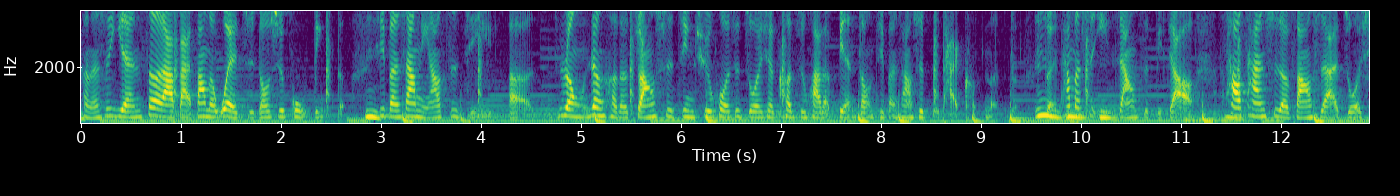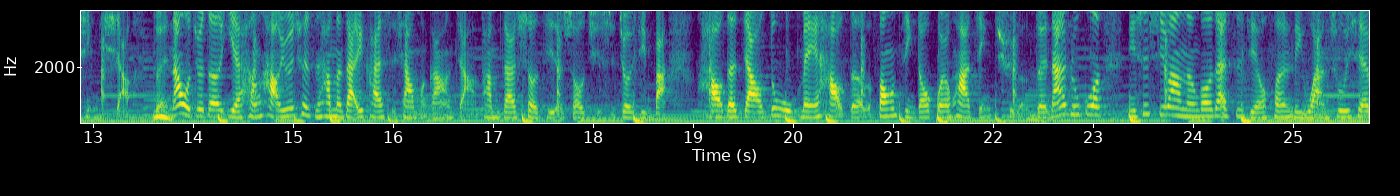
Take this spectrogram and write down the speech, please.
可能是颜色啦、摆放的位置都是固定的。嗯、基本上你要自己呃用任何的装饰进去，或者是做一些克制化的变动，基本上是不太可能的。嗯、对，他们是以这样子比较套餐式的方式来做行销。嗯、对，那我觉得也很好，因为确实他们在一开始，像我们刚刚讲，他们在设计的时候，其实就已经把好的角度、美好的风景都规划进去了。对，那如果你是希望能够在自己的婚礼，玩出一些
